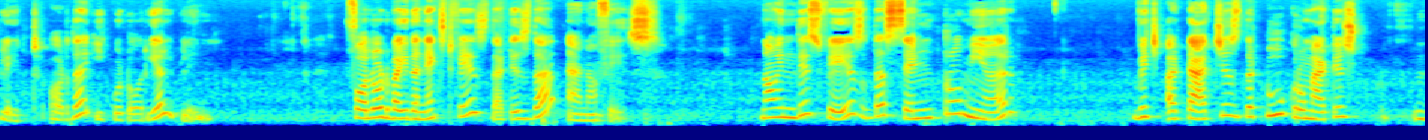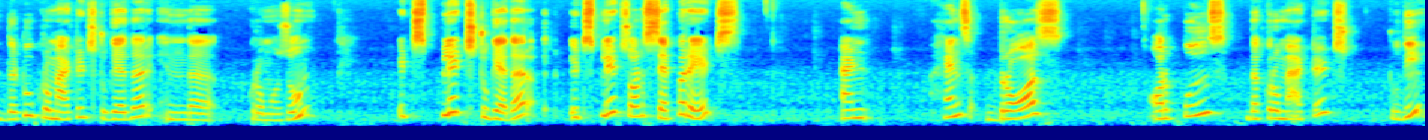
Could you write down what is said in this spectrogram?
plate or the equatorial plane. Followed by the next phase that is the anaphase. Now in this phase, the centromere which attaches the two chromatids the two chromatids together in the chromosome it splits together it splits or separates and hence draws or pulls the chromatids to the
